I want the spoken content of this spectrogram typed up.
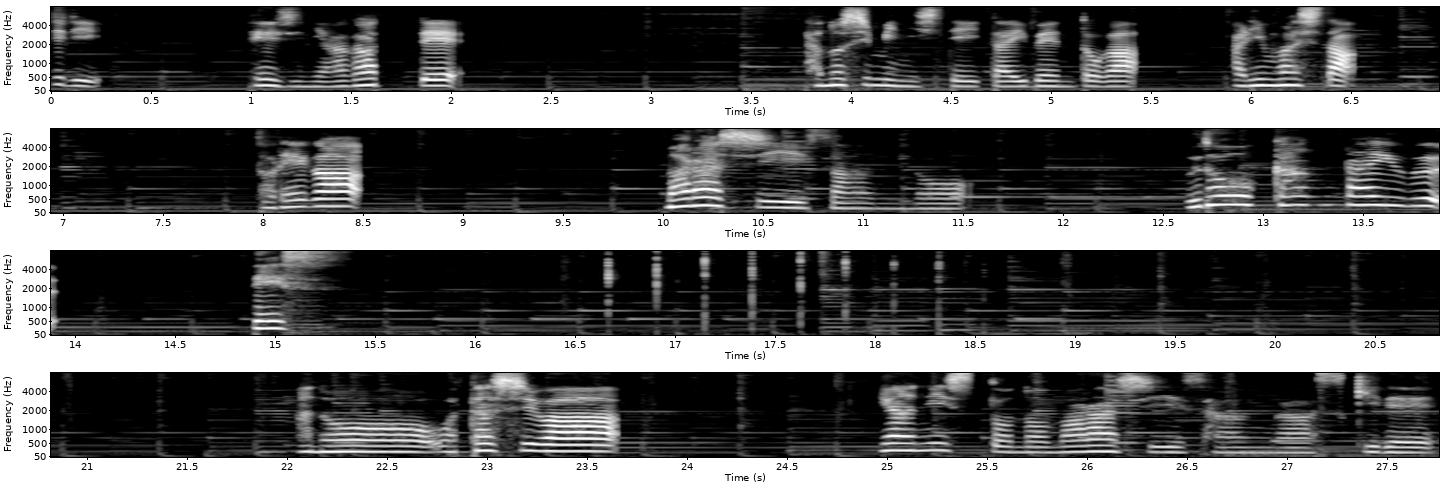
きっちり定時に上がって楽しみにしていたイベントがありました。それが、マラシーさんの武道館ライブです。あのー、私は、ピアニストのマラシーさんが好きで、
